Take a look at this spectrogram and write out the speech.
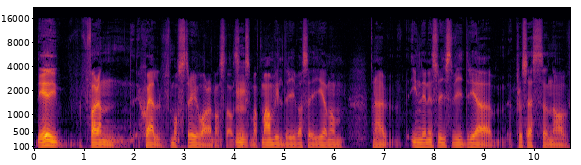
det är ju för en själv måste det ju vara någonstans. Mm. Liksom, att man vill driva sig igenom den här inledningsvis vidriga processen av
